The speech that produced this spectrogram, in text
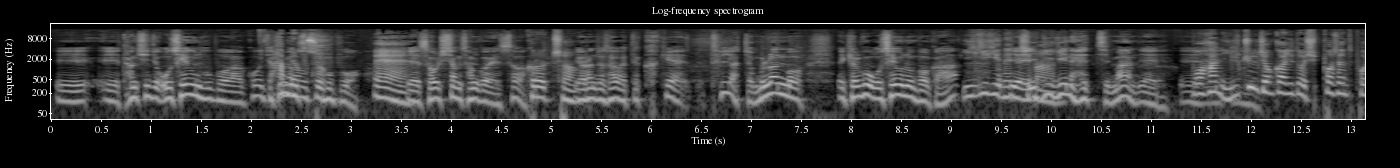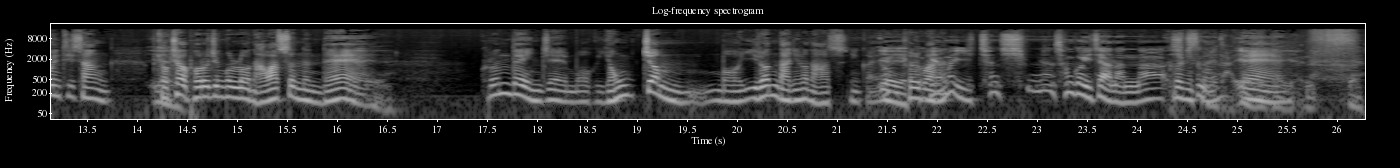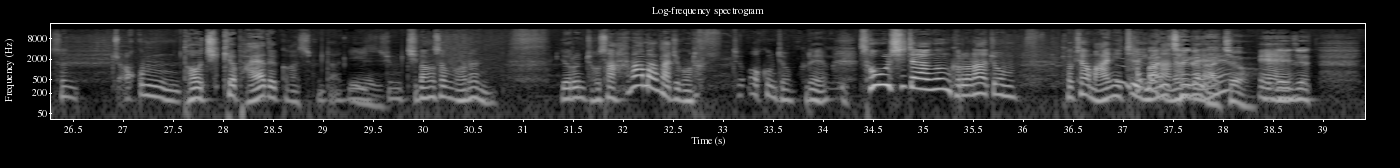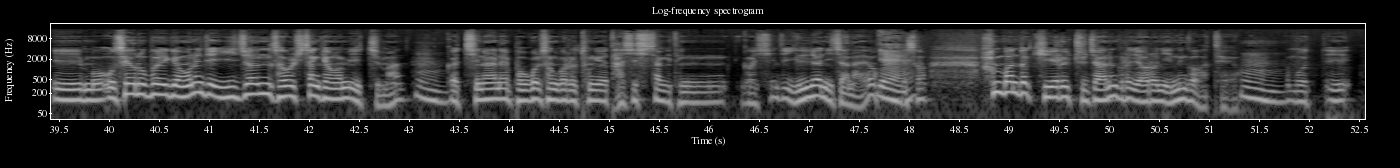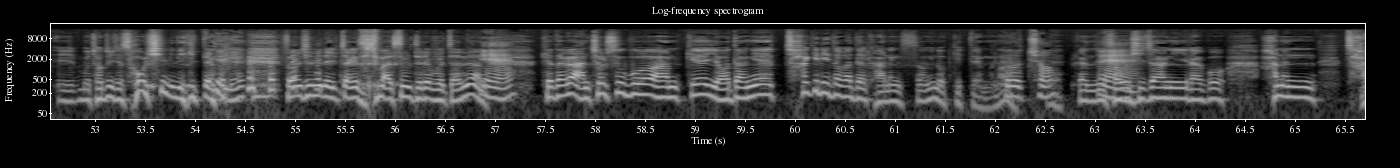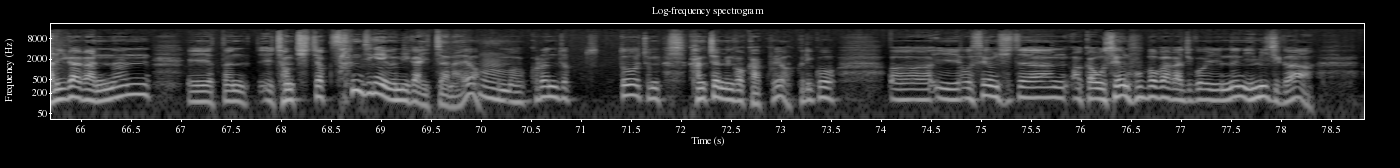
이, 이 당시 이제 오세훈 후보하고 이제 한명숙. 후보 예. 예, 서울시장 선거에서 그렇죠. 여론조사가 그때 크게 틀렸죠. 물론 뭐 결국 오세훈 후보가 이기긴 예, 했지만 이기긴 했지만 예, 예, 뭐한 예, 일주일 전까지도 10% 포인트 이상 예. 격차가 벌어진 걸로 나왔었는데 예, 예. 그런데 이제 뭐 0점 뭐 이런 단위로 나왔으니까요. 예, 예. 결과는 아마 2010년 선거이지 않았나 그러니까요. 싶습니다. 예, 예. 예, 예, 네. 조금 더 지켜봐야 될 것 같습니다. 이 예. 좀 지방선거는 여론조사 하나만 가지고는 조금 좀 그래요. 서울시장은 그러나 좀 격차가 많이 차이가 많이 나는데. 차이가 났죠. 예. 근데 이제 이 뭐 오세훈 후보의 경우는 이제 이전 서울시장 경험이 있지만 음. 그러니까 지난해 보궐선거를 통해 다시 시작이 된 것이 이제 1년이잖아요. 예. 그래서 한 번 더 기회를 주자는 그런 여론이 있는 것 같아요. 음. 뭐, 이, 이, 뭐, 저도 이제 서울 시민이기 때문에 서울 시민의 입장에서 좀 말씀을 드려보자면 예. 게다가 안철수 후보와 함께 여당의 차기 리더가 될 가능성이 높기 때문에 그렇죠. 예, 그러니까 이제 예. 서울시장이라고 하는 자리가 갖는 이 어떤 이 정치적 상징의 의미 가 있잖아요. 음. 뭐 그런 점도 좀 강점인 것 같고요. 그리고 어, 이 오세훈 시장, 아까 오세훈 후보가 가지고 있는 이미지가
